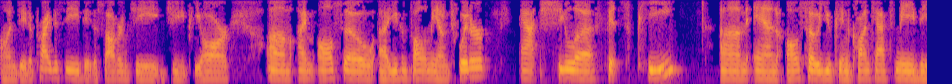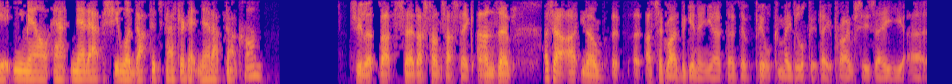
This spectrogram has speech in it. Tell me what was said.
on data privacy, data sovereignty, GDPR. Um, I'm also, uh, you can follow me on Twitter at Sheila FitzP. Um, and also you can contact me via email at netapp, sheila.fitzpatrick at netapp.com. Sheila, that's uh, that's fantastic. And um, I I, you know, I said right at the beginning, yeah, the, the people can maybe look at data privacy as a uh,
